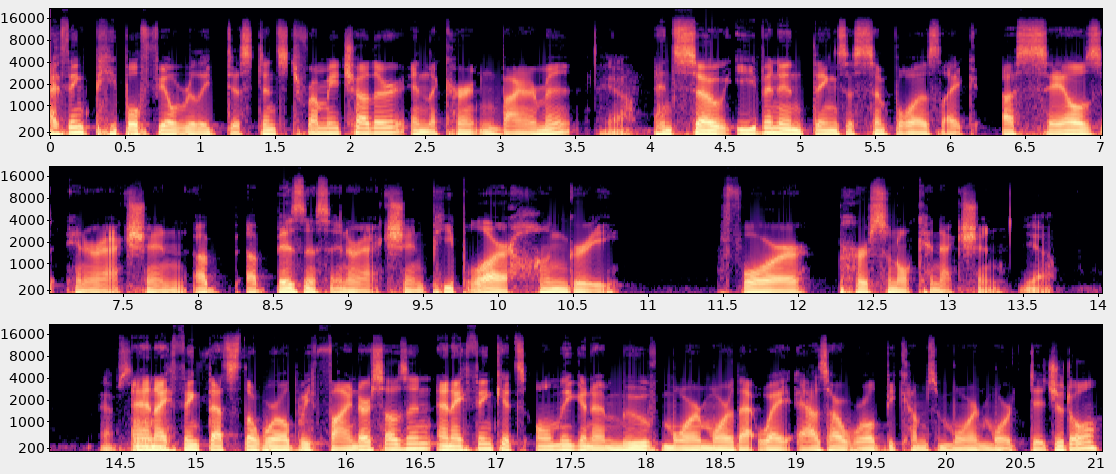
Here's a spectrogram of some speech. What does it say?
I think people feel really distanced from each other in the current environment. Yeah. And so, even in things as simple as like a sales interaction, a, a business interaction, people are hungry for personal connection. Yeah. Absolutely. And I think that's the world we find ourselves in. And I think it's only going to move more and more that way as our world becomes more and more digital.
